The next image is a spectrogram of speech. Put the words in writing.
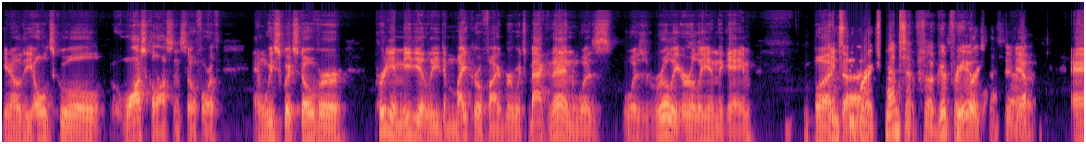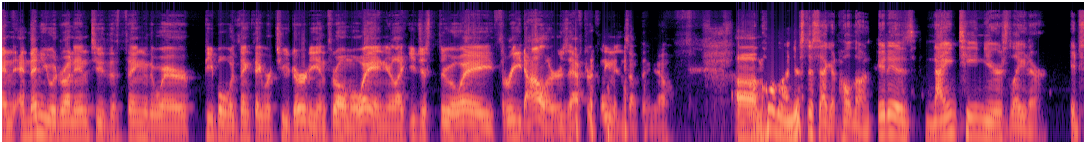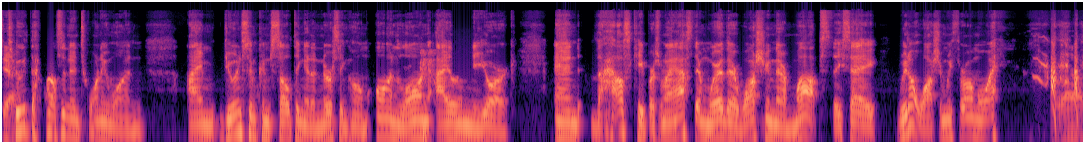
you know, the old school washcloths and so forth. And we switched over pretty immediately to microfiber, which back then was was really early in the game. But and super uh, expensive. So good for you. Expensive, uh, yep. And and then you would run into the thing where people would think they were too dirty and throw them away, and you're like, you just threw away three dollars after cleaning something, you know. Um, hold on just a second. Hold on. It is 19 years later. It's yeah. 2021. I'm doing some consulting at a nursing home on Long Island, New York. And the housekeepers, when I ask them where they're washing their mops, they say, We don't wash them, we throw them away. Wow.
